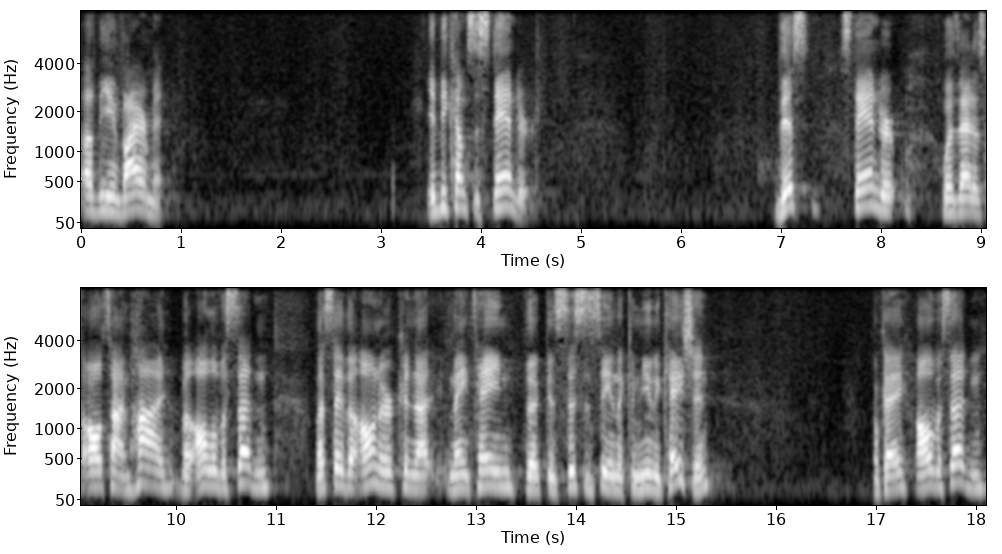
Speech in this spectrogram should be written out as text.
of the environment. It becomes the standard. This standard was at its all time high, but all of a sudden, let's say the owner could not maintain the consistency in the communication Okay? All of a sudden,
